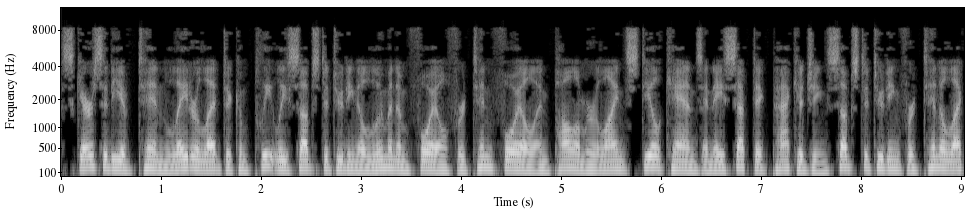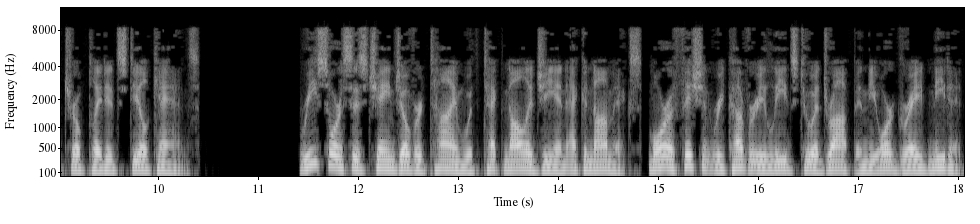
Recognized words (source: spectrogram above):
scarcity of tin later led to completely substituting aluminum foil for tin foil and polymer-lined steel cans and aseptic packaging substituting for tin electroplated steel cans. Resources change over time with technology and economics, more efficient recovery leads to a drop in the ore grade needed.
